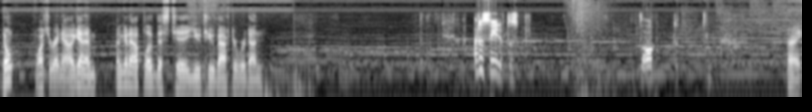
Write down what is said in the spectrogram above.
don't watch it right now. Again, I'm I'm gonna upload this to YouTube after we're done. I'm just seeing if this vlog. All right.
